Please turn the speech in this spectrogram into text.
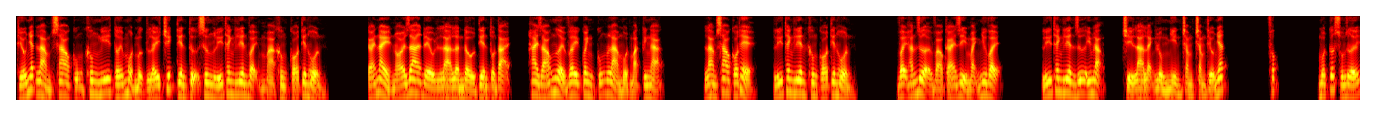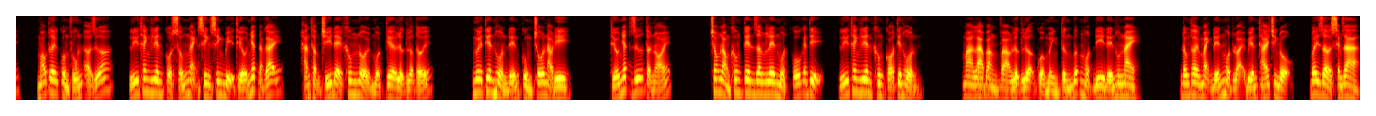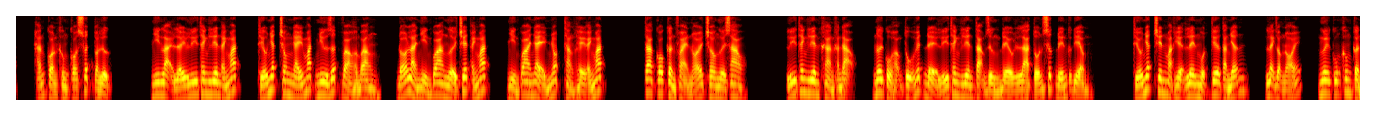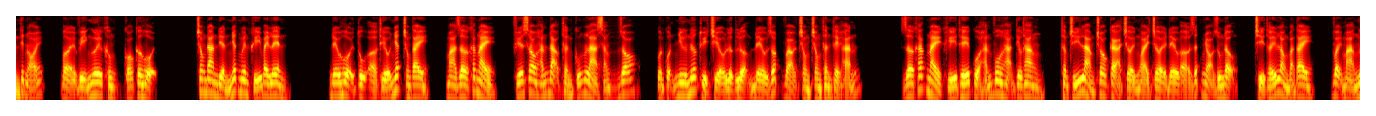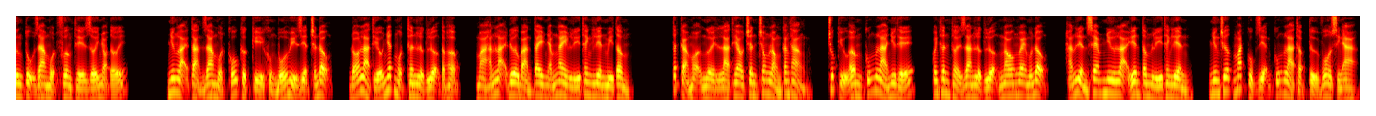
Thiếu nhất làm sao cũng không nghĩ tới một mực lấy trích tiên tự xưng lý thanh liên vậy mà không có tiên hồn. Cái này nói ra đều là lần đầu tiên tồn tại hai giáo người vây quanh cũng là một mặt kinh ngạc. Làm sao có thể? Lý thanh liên không có tiên hồn. Vậy hắn dựa vào cái gì mạnh như vậy? Lý thanh liên giữ im lặng, chỉ là lạnh lùng nhìn chằm chằm thiếu nhất. Phúc. một cước xuống dưới, máu tươi cuồn phún ở giữa, lý thanh liên cổ sống ngạnh sinh sinh bị thiếu nhất đập gãy, hắn thậm chí để không nổi một tia lực lượng tới. Ngươi tiên hồn đến cùng chỗ nào đi? Thiếu nhất giữ tờ nói. Trong lòng không tên dâng lên một cố ghen tị, lý thanh liên không có tiên hồn, mà là bằng vào lực lượng của mình từng bước một đi đến hôm nay. Đồng thời mạnh đến một loại biến thái trình độ, bây giờ xem ra, hắn còn không có suất toàn lực nhìn lại lấy lý thanh liên ánh mắt, thiếu nhất trong nháy mắt như rớt vào hầm băng, đó là nhìn qua người chết ánh mắt, nhìn qua nhảy nhót thẳng hề ánh mắt. Ta có cần phải nói cho người sao? Lý thanh liên khàn khàn đạo, nơi cổ họng tụ huyết để lý thanh liên tạm dừng đều là tốn sức đến cực điểm. Thiếu nhất trên mặt hiện lên một tia tàn nhẫn, lạnh giọng nói, ngươi cũng không cần thiết nói, bởi vì ngươi không có cơ hội. Trong đan điền nhất nguyên khí bay lên, đều hội tụ ở thiếu nhất trong tay, mà giờ khác này, phía sau hắn đạo thần cũng là sáng rõ, quần quận như nước thủy triều lực lượng đều rót vào trong trong thân thể hắn. Giờ khác này khí thế của hắn vô hạn tiêu thăng thậm chí làm cho cả trời ngoài trời đều ở rất nhỏ rung động, chỉ thấy lòng bàn tay, vậy mà ngưng tụ ra một phương thế giới nhỏ tới. Nhưng lại tản ra một cỗ cực kỳ khủng bố hủy diệt chấn động, đó là thiếu nhất một thân lực lượng tập hợp, mà hắn lại đưa bàn tay nhắm ngay lý thanh liên mi tâm. Tất cả mọi người là theo chân trong lòng căng thẳng chúc cửu âm cũng là như thế, quanh thân thời gian lực lượng ngao ngoe muốn động, hắn liền xem như lại yên tâm lý thanh liên, nhưng trước mắt cục diện cũng là thập tử vô sinh a.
